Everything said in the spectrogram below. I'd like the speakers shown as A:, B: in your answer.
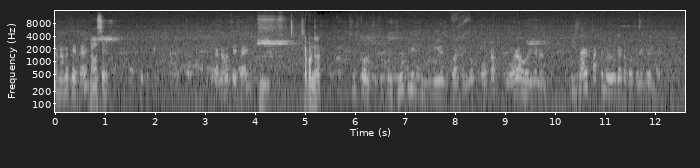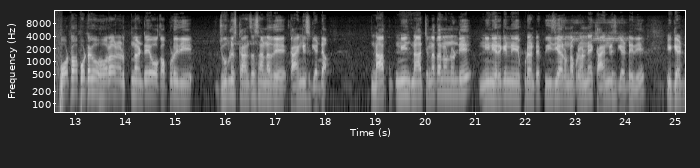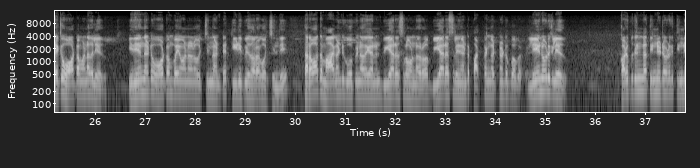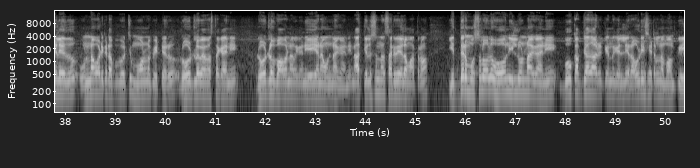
A: నమస్తే సార్.
B: నమస్తే.
A: సార్ నమస్తే సార్.
B: చెప్పండి సార్.
A: చూసుకోవచ్చు. ఇప్పుడు జూబ్లీ నియోజకవర్గంలో కోట ఓరా హోరిగా నడుస్తుంది. ఈసారి పట్టం ఎవరు కట్టబోతున్నట్టు
B: పోటా పోటగా హోరా నడుస్తుందంటే ఒకప్పుడు ఇది జూబ్లీస్ కాన్సెస్ అన్నది కాంగ్రెస్ గెడ్డ. నా నీ నా చిన్నతనం నుండి నేను ఎరిగిన ఎప్పుడంటే పీజీఆర్ ఉన్నప్పుడు నుండి కాంగ్రెస్ గెడ్డ ఇది. ఈ గెడ్డకి ఓటం అన్నది లేదు. ఇది ఏంటంటే ఓటం భయం అని వచ్చిందంటే టీడీపీ ద్వారా వచ్చింది. తర్వాత మాగంటి గోపీనాథ్ గారిని బీఆర్ఎస్లో ఉన్నారు బీఆర్ఎస్లో ఏంటంటే పట్టం కట్టినట్టు లేనోడికి లేదు. కడుపు తిండా తిండేటోడికి తిండి లేదు. ఉన్నవాడికి డబ్బు వచ్చి మూలన పెట్టారు. రోడ్ల వ్యవస్థ కానీ రోడ్ల భవనాలు కానీ ఏమైనా ఉన్నా కానీ నాకు తెలుసున్న సర్వేలో మాత్రం ఇద్దరు ముసలోళ్ళు హోన్ ఇల్లు ఉన్నా కానీ భూ కబ్జాదారు కిందకి వెళ్ళి రౌడీ సీట్లను పంపి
